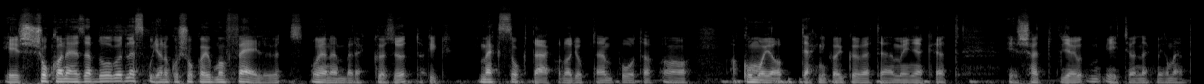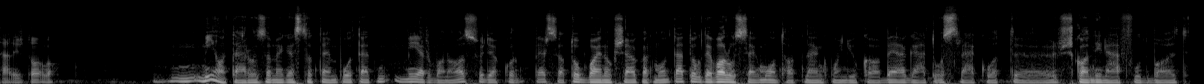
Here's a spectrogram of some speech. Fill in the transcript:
és sokkal nehezebb dolgod lesz, ugyanakkor sokkal jobban fejlődsz olyan emberek között, akik megszokták a nagyobb tempót, a, a, a komolyabb technikai követelményeket, és hát ugye itt jönnek még a mentális dolgok mi határozza meg ezt a tempót? Tehát miért van az, hogy akkor persze a top bajnokságokat mondtátok, de valószínűleg mondhatnánk mondjuk a belgát, osztrákot, skandináv futballt,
